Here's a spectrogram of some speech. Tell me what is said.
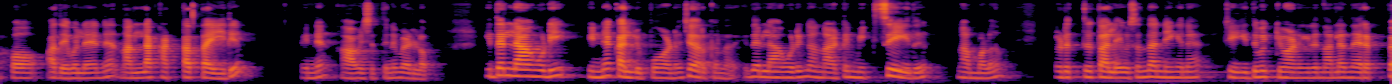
അപ്പോൾ അതേപോലെ തന്നെ നല്ല കട്ട തൈര് പിന്നെ ആവശ്യത്തിന് വെള്ളം. ഇതെല്ലാം കൂടി പിന്നെ കല്ലുപ്പുമാണ് ചേർക്കുന്നത്. ഇതെല്ലാം കൂടി നന്നായിട്ട് മിക്സ് ചെയ്ത് നമ്മൾ എടുത്ത് തലേദിവസം തന്നെ ഇങ്ങനെ ചെയ്ത് വെക്കുവാണെങ്കിൽ നല്ല നിരപ്പ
